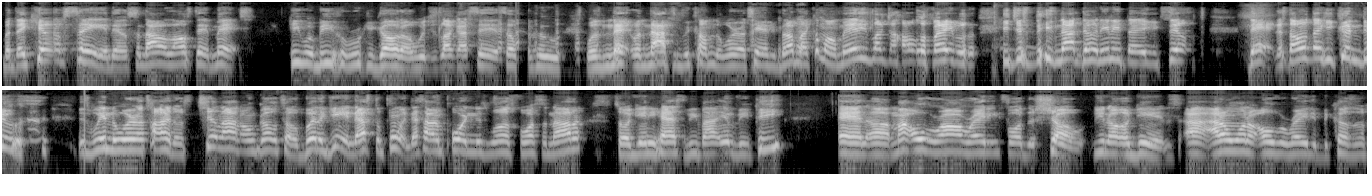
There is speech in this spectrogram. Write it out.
But they kept saying that if Sanada lost that match, he would be Hiroki Goto, which is like I said, someone who was not, was not to become the world champion. But I'm like, come on, man, he's like a Hall of Famer. He just he's not done anything except that. That's the only thing he couldn't do is win the world titles. Chill out on Goto. But again, that's the point. That's how important this was for Sanada. So again, he has to be my MVP. And uh, my overall rating for the show, you know, again, I, I don't want to overrate it because of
